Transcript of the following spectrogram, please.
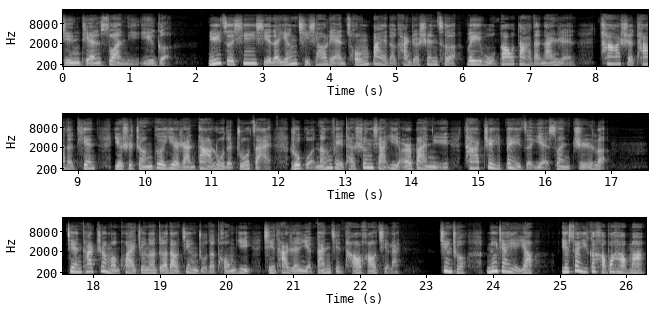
今天算你一个。”女子欣喜地迎起小脸，崇拜地看着身侧威武高大的男人。他是他的天，也是整个夜染大陆的主宰。如果能为他生下一儿半女，他这辈子也算值了。见他这么快就能得到靖主的同意，其他人也赶紧讨好起来。靖主，奴家也要，也算一个好不好吗？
